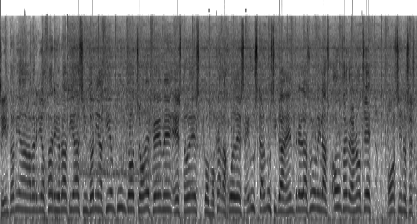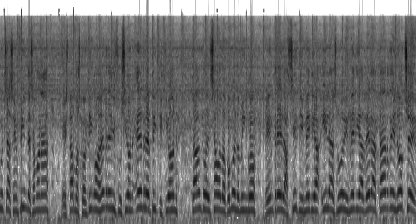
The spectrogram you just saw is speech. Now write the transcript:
Sintonía Berriozar y Ratia, Sintonía 100.8 FM Esto es como cada jueves Euskal Música entre las 9 y las 11 de la noche O si nos escuchas en fin de semana Estamos contigo en redifusión, en repetición Tanto el sábado como el domingo Entre las 7 y media y las 9 y media de la tarde-noche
